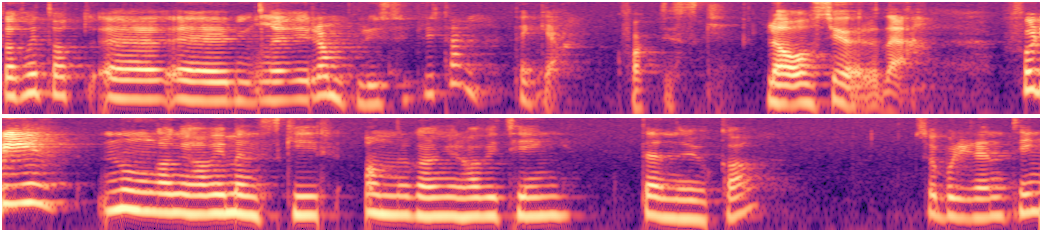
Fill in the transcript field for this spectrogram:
Da kan vi ta uh, uh, rampelysbryteren, tenker jeg faktisk. La oss gjøre det. Fordi noen ganger har vi mennesker, andre ganger har vi ting. Denne uka så blir det en ting,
